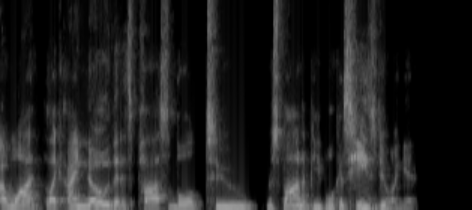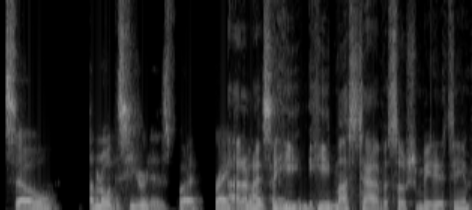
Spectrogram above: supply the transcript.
i want like i know that it's possible to respond to people because he's doing it so I don't know what the secret is, but Frank, I don't, you're listening, he he must have a social media team.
